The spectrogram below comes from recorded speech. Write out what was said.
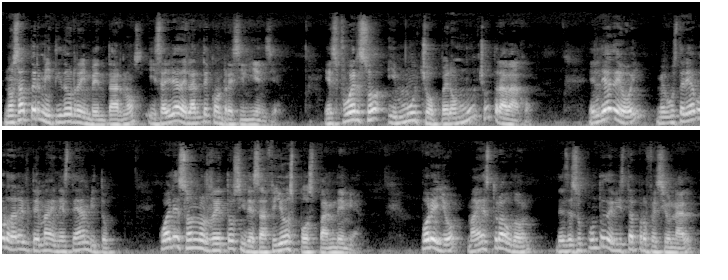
Nos ha permitido reinventarnos y salir adelante con resiliencia, esfuerzo y mucho, pero mucho trabajo. El día de hoy me gustaría abordar el tema en este ámbito. ¿Cuáles son los retos y desafíos post pandemia? Por ello, maestro Audón, desde su punto de vista profesional,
